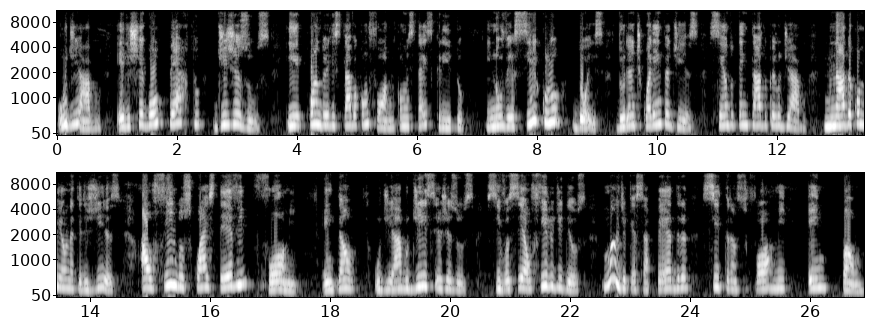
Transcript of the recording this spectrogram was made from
o diabo, ele chegou perto de Jesus e quando ele estava com fome, como está escrito, e no versículo 2, durante 40 dias, sendo tentado pelo diabo, nada comeu naqueles dias, ao fim dos quais teve fome. Então o diabo disse a Jesus: Se você é o filho de Deus, mande que essa pedra se transforme em pão.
